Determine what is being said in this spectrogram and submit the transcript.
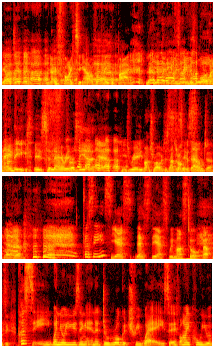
The idea of him, you know, fighting out of a paper bag, let Yeah, he was- he was the born from egg, the- is hilarious. from the, uh, yeah, he'd really much rather just have a sit Strongest down. soldier. Yeah. yeah. pussies Yes, yes, yes. We must talk about pussy. pussy when you're using it in a derogatory way. So if I call you a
